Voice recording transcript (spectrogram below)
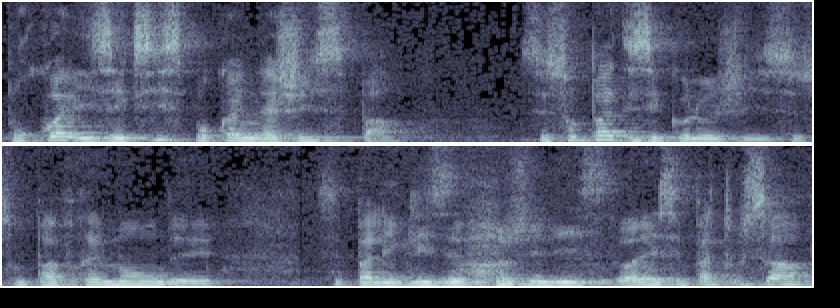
pourquoi ils existent, pourquoi ils n'agissent pas? Ce ne sont pas des écologistes, ce ne sont pas vraiment des, c'est pas l'Église évangéliste, voilà, c'est pas tout ça.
